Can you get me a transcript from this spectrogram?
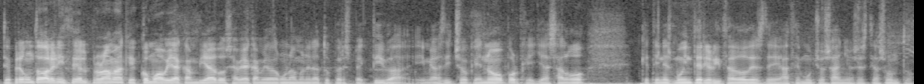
Te he preguntado al inicio del programa que cómo había cambiado, si había cambiado de alguna manera tu perspectiva, y me has dicho que no, porque ya es algo que tienes muy interiorizado desde hace muchos años este asunto.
